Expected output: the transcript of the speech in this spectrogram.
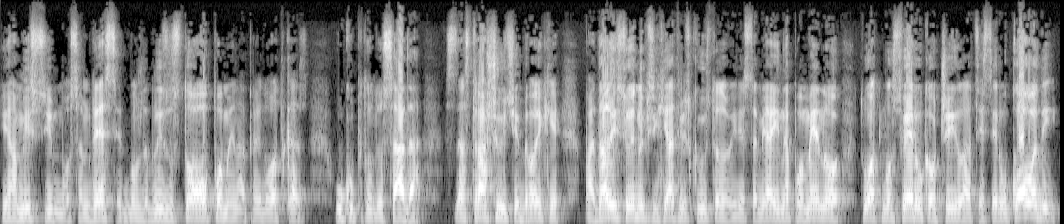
ja mislim 80, možda blizu 100 opomena pred otkaz ukupno do sada, zastrašujuće brojke. Pa da li se u jednoj psihijatrijskoj ustanovi gde sam ja i napomenuo tu atmosferu kao činilac, se rukovodi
